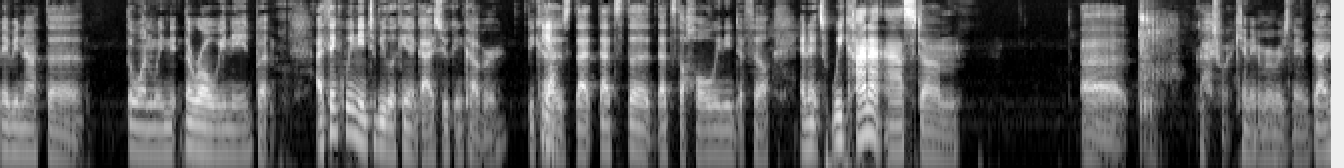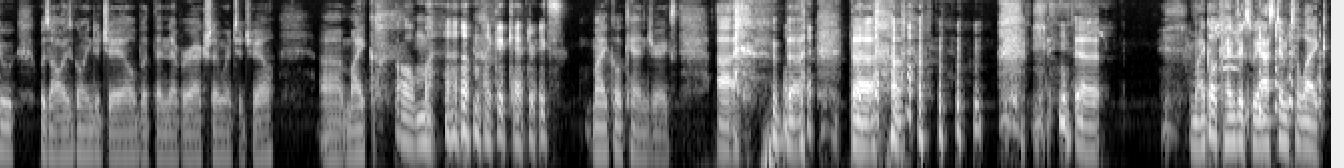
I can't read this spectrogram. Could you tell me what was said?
Maybe not the the one we the role we need, but I think we need to be looking at guys who can cover because yeah. that that's the that's the hole we need to fill. And it's we kind of asked um uh gosh, I can't even remember his name. Guy who was always going to jail, but then never actually went to jail. Uh, Mike. Oh, my, Micah Kendricks. Mychal Kendricks. Uh, the the the Mychal Kendricks. We asked him to like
